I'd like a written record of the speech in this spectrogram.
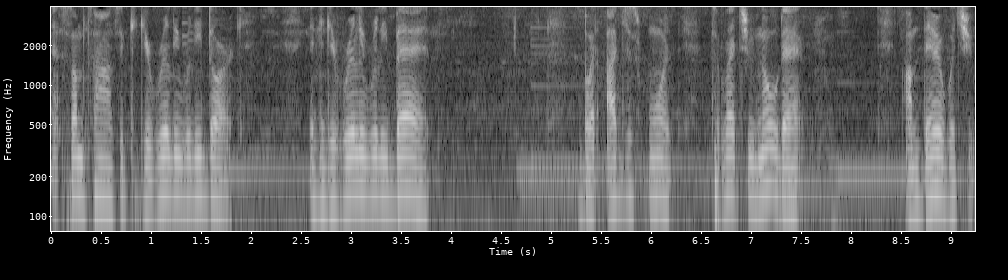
And sometimes it can get really, really dark. It can get really, really bad. But I just want to let you know that I'm there with you.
